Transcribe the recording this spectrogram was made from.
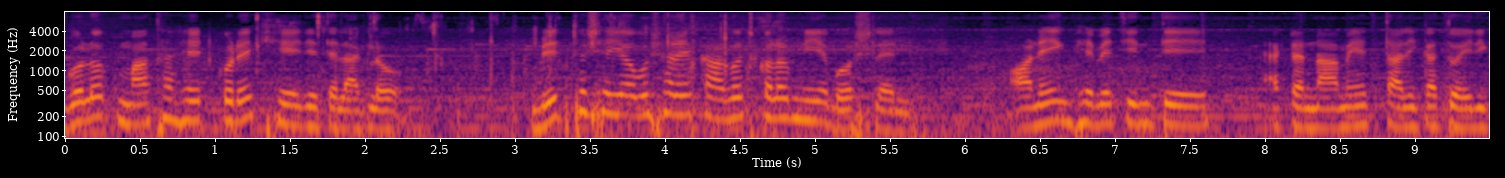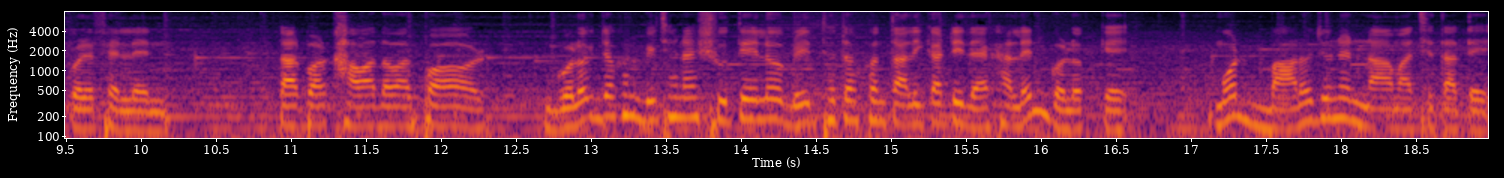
গোলক মাথা হেট করে খেয়ে যেতে লাগল। বৃদ্ধ সেই অবসরে কাগজ কলম নিয়ে বসলেন। অনেক ভেবে চিনতে একটা নামের তালিকা তৈরি করে ফেললেন। তারপর খাওয়া দাওয়ার পর গোলক যখন বিছানায় শুতে এলো, বৃদ্ধ তখন তালিকাটি দেখালেন গোলককে। মোট বারো জনের নাম আছে তাতে।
